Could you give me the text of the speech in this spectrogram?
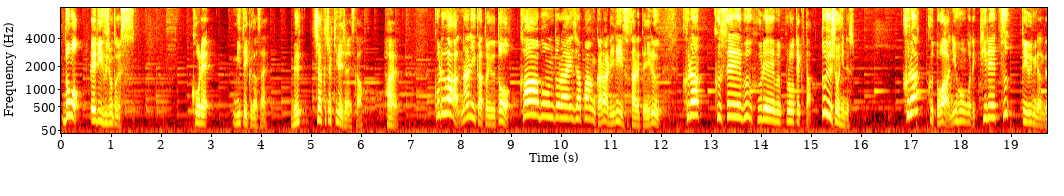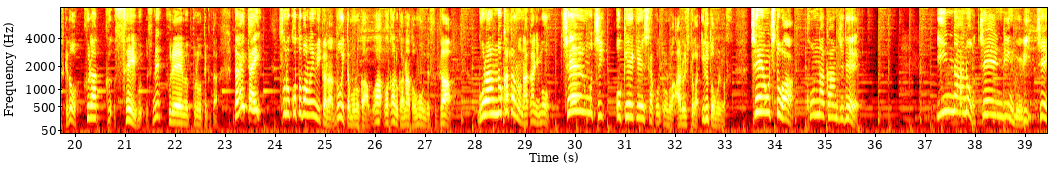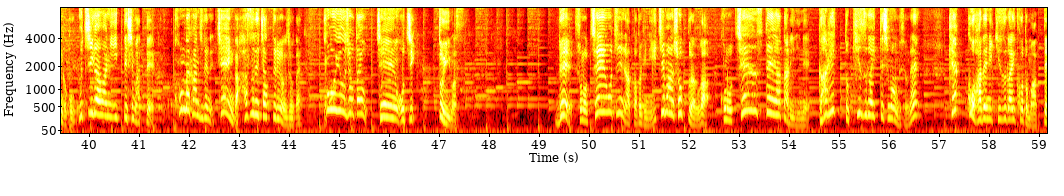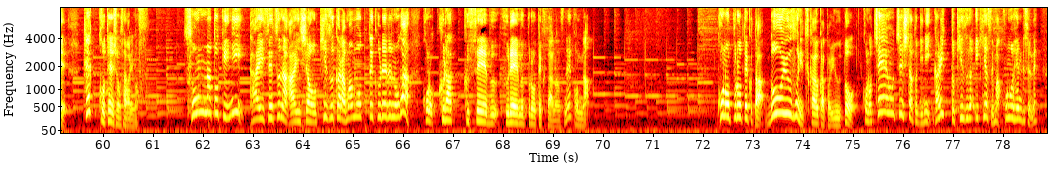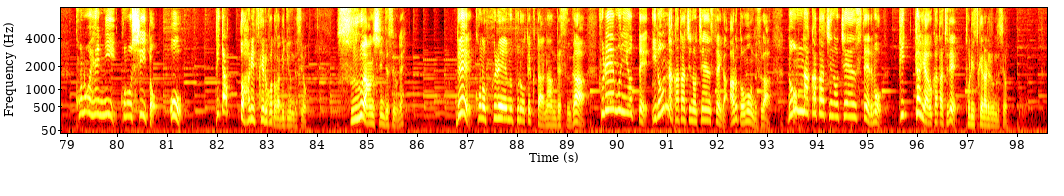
どうも AD 藤本です。これ見てください。めっちゃくちゃ綺麗じゃないですか。はい。これは何かというとカーボンドライジャパンからリリースされているクラックセーブフレームプロテクタという商品です。クラックとは日本語で亀裂っていう意味なんですけどクラックセーブですね。フレームプロテクタ大体その言葉の意味からどういったものかはわかるかなと思うんですがご覧の方の中にもチェーン落ちを経験したことのある人がいると思います。チェーン落ちとはこんな感じでインナーのチェーンリングよりチェーンがこう内側に行ってしまってこんな感じでねチェーンが外れちゃってるような状態。こういう状態をチェーン落ちと言います。でそのチェーン落ちになった時に一番ショックなのがこのチェーンステーあたりにねガリッと傷がいってしまうんですよね。結構派手に傷がいくこともあって結構テンション下がります。そんな時に大切な愛車を傷から守ってくれるのがこのクラックセーブフレームプロテクターなんですねこんな。このプロテクターどういう風に使うかというとこのチェーン落ちした時にガリッと傷がいきやすい。まあこの辺ですよね。この辺にこのシートをピタッと貼り付けることができるんですよ。すごい安心ですよね。でこのフレームプロテクターなんですがフレームによっていろんな形のチェーンステーがあると思うんですがどんな形のチェーンステーでもぴったり合う形で取り付けられるんですよ。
